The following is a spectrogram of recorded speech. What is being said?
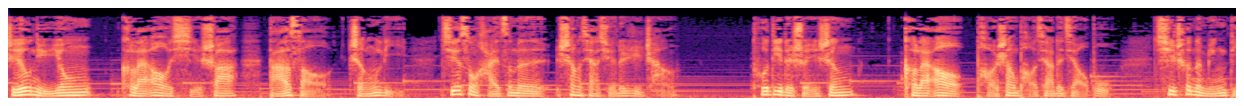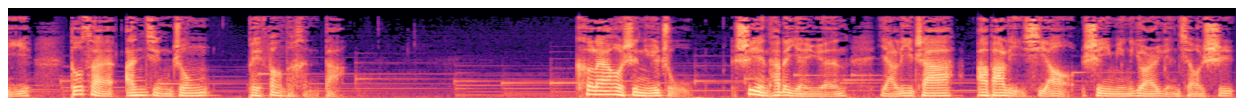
只有女佣。克莱奥洗刷、打扫、整理、接送孩子们上下学的日常，拖地的水声，克莱奥跑上跑下的脚步，汽车的鸣笛，都在安静中被放得很大。克莱奥是女主，饰演她的演员亚丽扎·阿巴里西奥是一名幼儿园教师，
